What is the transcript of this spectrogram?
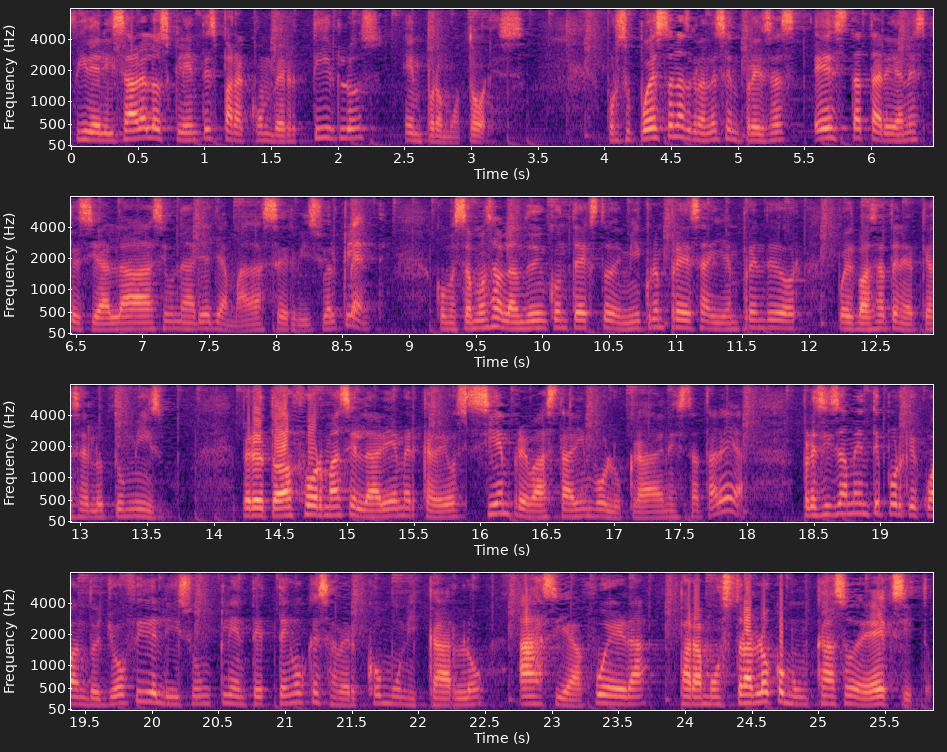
Fidelizar a los clientes para convertirlos en promotores. Por supuesto, en las grandes empresas, esta tarea en especial la hace un área llamada servicio al cliente. Como estamos hablando de un contexto de microempresa y emprendedor, pues vas a tener que hacerlo tú mismo. Pero de todas formas, el área de mercadeo siempre va a estar involucrada en esta tarea. Precisamente porque cuando yo fidelizo a un cliente tengo que saber comunicarlo hacia afuera para mostrarlo como un caso de éxito.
